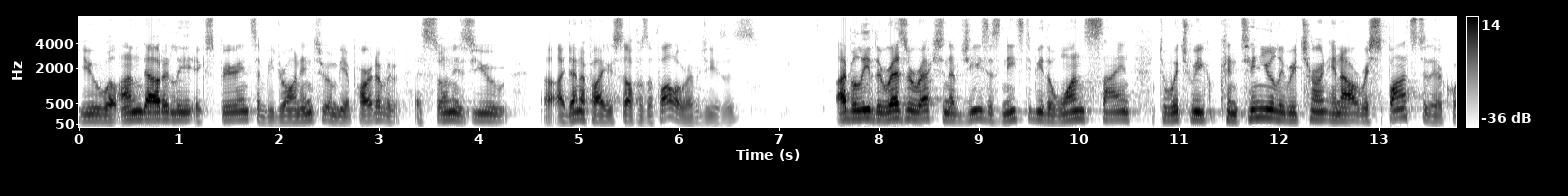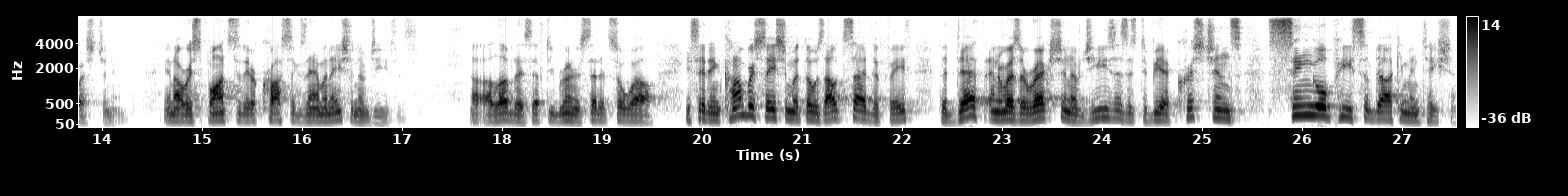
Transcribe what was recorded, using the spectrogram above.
you will undoubtedly experience and be drawn into and be a part of as soon as you uh, identify yourself as a follower of Jesus. I believe the resurrection of Jesus needs to be the one sign to which we continually return in our response to their questioning, in our response to their cross examination of Jesus. I love this. F.D. Bruner said it so well. He said, In conversation with those outside the faith, the death and resurrection of Jesus is to be a Christian's single piece of documentation.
